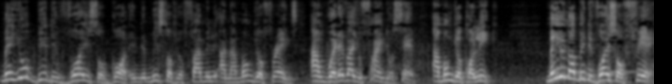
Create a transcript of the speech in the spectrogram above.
May you be the voice of God in the midst of your family and among your friends and wherever you find yourself, among your colleague. May you not be the voice of fear,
